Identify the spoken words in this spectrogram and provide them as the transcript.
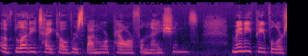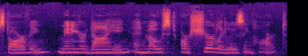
of bloody takeovers by more powerful nations. Many people are starving, many are dying, and most are surely losing heart.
